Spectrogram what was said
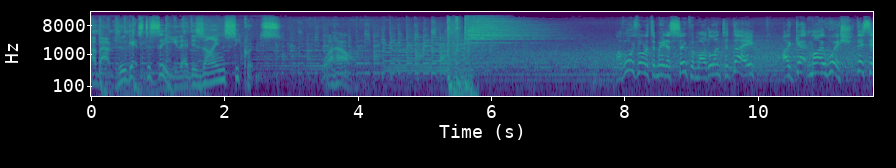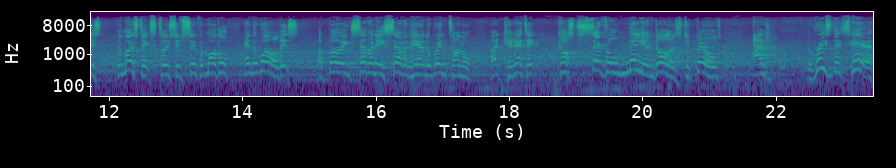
about who gets to see their design secrets. Wow. I've always wanted to meet a supermodel, and today I get my wish. This is the most exclusive supermodel in the world. It's a Boeing 787 here in the wind tunnel at QinetiQ. Cost several million dollars to build, and the reason it's here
